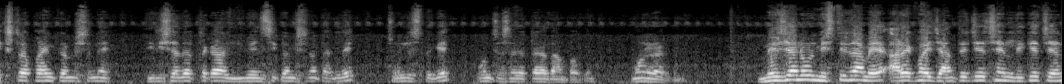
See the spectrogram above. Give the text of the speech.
এক্সট্রা ফাইন কন্ডিশনে তিরিশ হাজার টাকা, আর ইউএনসি কন্ডিশনে থাকলে চল্লিশ থেকে পঞ্চাশ হাজার টাকা দাম পাবেন। মনে রাখবেন। মির্জানুর মিস্ত্রি নামে আরেক ভাই জানতে চেয়েছেন, লিখেছেন,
